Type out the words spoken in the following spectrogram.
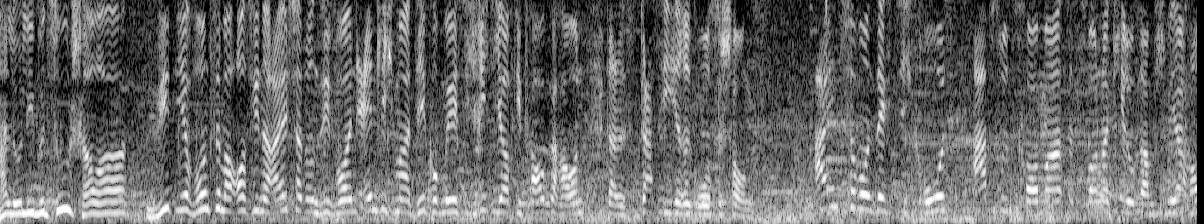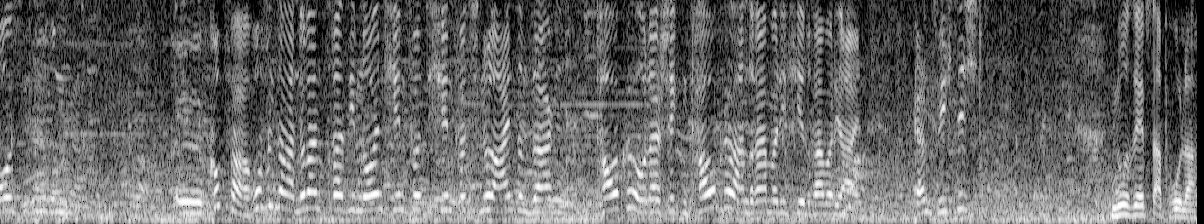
Hallo liebe Zuschauer, Sieht Ihr Wohnzimmer aus wie eine Altstadt und Sie wollen endlich mal dekomäßig richtig auf die Pauke hauen, dann ist das hier Ihre große Chance. 1,65 groß, absolut Traummaße, 200 Kilogramm schwer, Außenburen, äh, Kupfer. Rufen Sie an 01379 44 44 01 und sagen Pauke oder schicken Pauke an dreimal die 4, dreimal die 1. Ganz wichtig, nur Selbstabholer.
